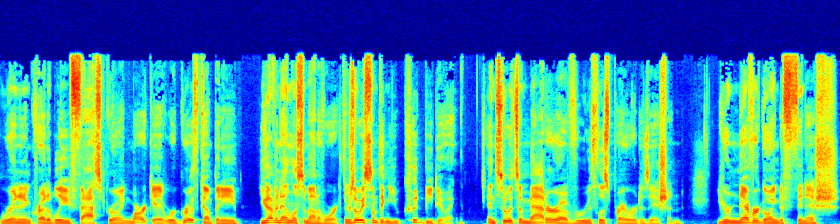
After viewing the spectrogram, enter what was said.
we're in an incredibly fast growing market, we're a growth company, you have an endless amount of work. There's always something you could be doing. And so it's a matter of ruthless prioritization. You're never going to finish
